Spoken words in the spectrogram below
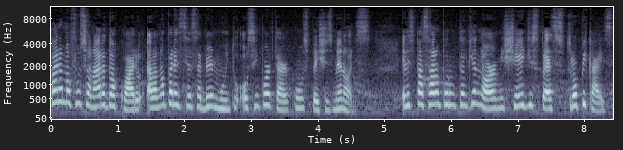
Para uma funcionária do aquário, ela não parecia saber muito ou se importar com os peixes menores. Eles passaram por um tanque enorme, cheio de espécies tropicais,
